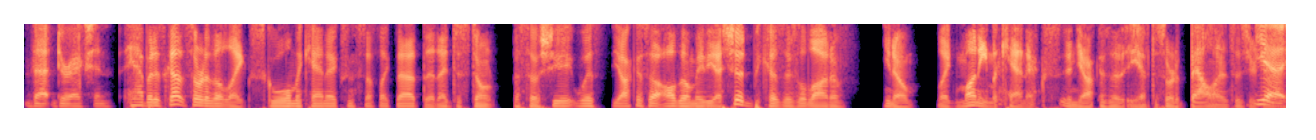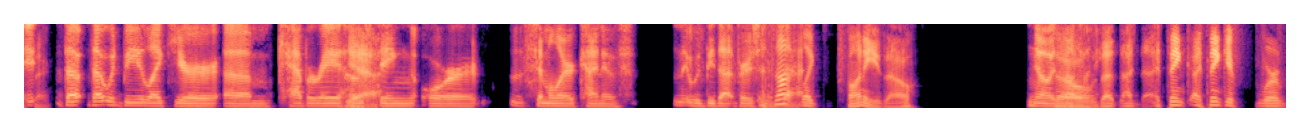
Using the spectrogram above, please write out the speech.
that direction. Yeah, but it's got sort of the like school mechanics and stuff like that that I just don't associate with Yakuza. Although maybe I should because there's a lot of you know like money mechanics in Yakuza that you have to sort of balance as you're yeah, doing it, that that would be like your um, cabaret Yeah. hosting or similar kind of. It would be that version. It's of not that. like funny though. no, it's not funny. that I, I think I think if we're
